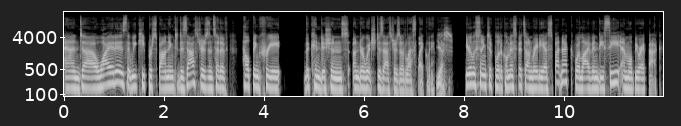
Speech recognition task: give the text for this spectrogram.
and uh, why it is that we keep responding to disasters instead of helping create the conditions under which disasters are less likely. Yes. You're listening to Political Misfits on Radio Sputnik. We're live in DC, and we'll be right back.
